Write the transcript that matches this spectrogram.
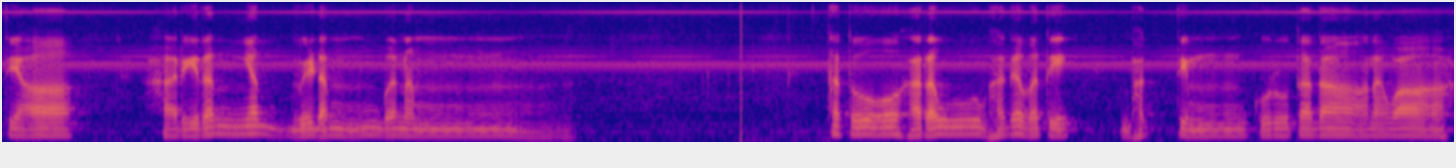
भक्त्या हरिरन्यद्विडम्बनम्। ततो हरौ भगवति भक्तिं कुरुतदानवाः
